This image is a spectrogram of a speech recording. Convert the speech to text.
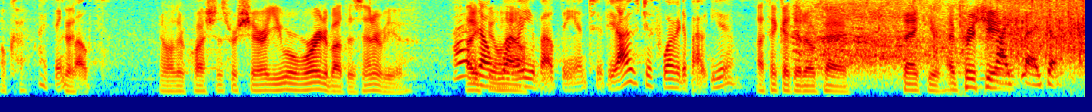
Okay. I think good. both. No other questions for Shari? You were worried about this interview. I don't worry now? about the interview. I was just worried about you. I think I did okay. Thank you. I appreciate My it. My pleasure.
